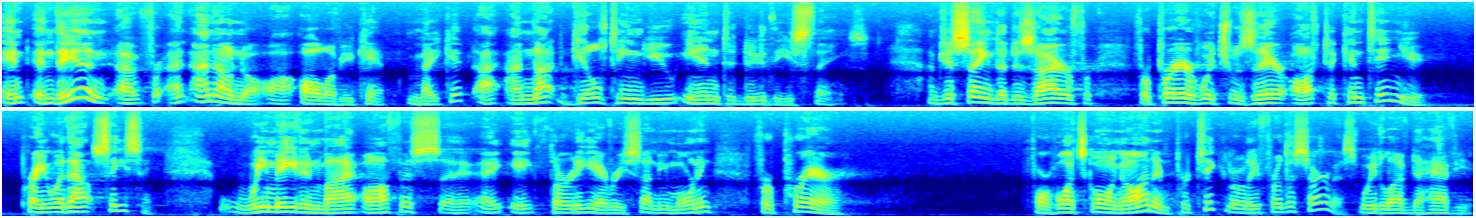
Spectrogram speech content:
And, and then, uh, for, I know no, all of you can't make it. I, I'm not guilting you in to do these things. I'm just saying the desire for, for prayer which was there ought to continue. Pray without ceasing. We meet in my office at 8.30 every Sunday morning for prayer for what's going on and particularly for the service. We'd love to have you.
